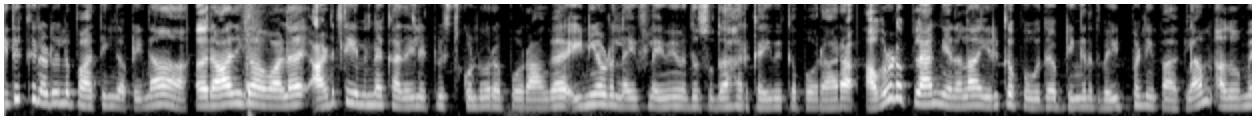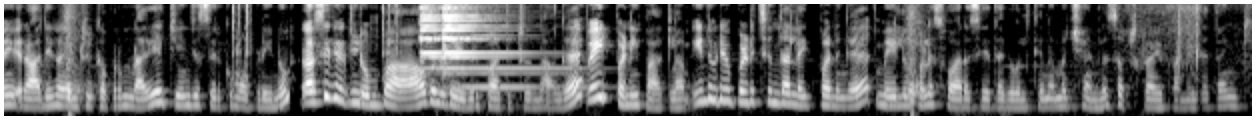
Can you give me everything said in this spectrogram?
இதுக்கு நடுவில் பாத்தீங்க அப்படின்னா ராதிகாவால அடுத்து என்னென்ன கதையில ட்விஸ்ட் கொண்டு வர போறாங்க? இனியோட லைஃப்லயுமே வந்து சுதாகர் கை வைக்க போறாரா? அவரோட பிளான் என்னெல்லாம் இருக்க போகுது அப்படிங்கறது வெயிட் பண்ணி பார்க்கலாம். அதுவுமே ராதிகா என்ட்ரிக்கு அப்புறம் நிறைய சேஞ்சஸ் இருக்கும் அப்படின்னு ரசிகர்கள் ரொம்ப ஆவலோட எதிர்பார்த்துட்டு இருந்தாங்க. வெயிட் பண்ணி பார்க்கலாம். இந்த வீடியோ பிடிச்சிருந்தா லைக் பண்ணுங்க. மேலும் பல சுவாரஸ்ய தகவலுக்கு நம்ம சேனலை சப்ஸ்கிரைப் பண்ணுங்க. தேங்க்யூ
